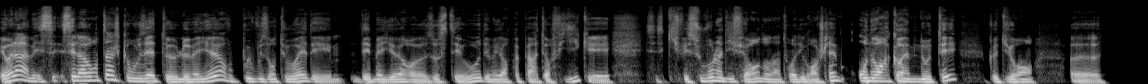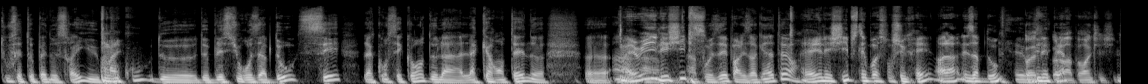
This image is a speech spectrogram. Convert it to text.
et voilà, mais c'est l'avantage quand vous êtes le meilleur. Vous pouvez vous entourer des, des meilleurs ostéos, des meilleurs préparateurs physiques. Et c'est ce qui fait souvent la différence dans un tour du Grand Chelem. On aura quand même noté que durant euh, tout cet Open d'Australie, il y a eu beaucoup de, de blessures aux abdos. C'est la conséquence de la, la quarantaine euh, Ah oui, un- les chips. imposée par les organisateurs. Et les chips, les boissons sucrées, voilà, les abdos. Et Ouais, Tu c'est les quoi le perds. rapport avec les chips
